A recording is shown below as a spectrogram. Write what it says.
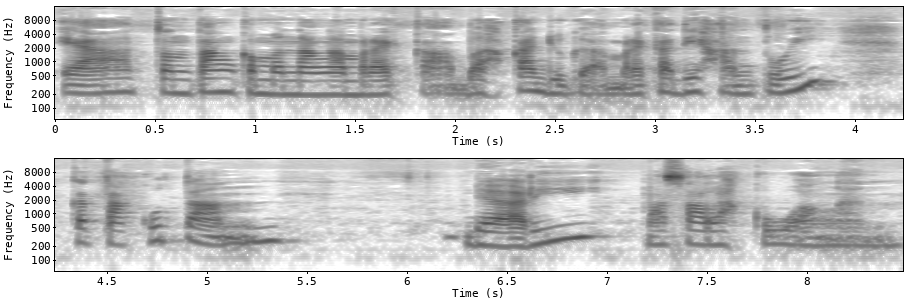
ya tentang kemenangan mereka. Bahkan juga mereka dihantui ketakutan dari masalah keuangan.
